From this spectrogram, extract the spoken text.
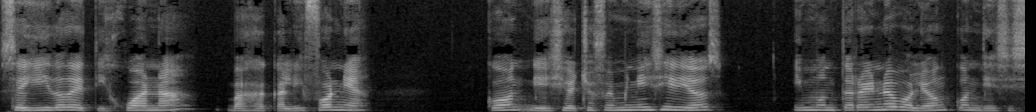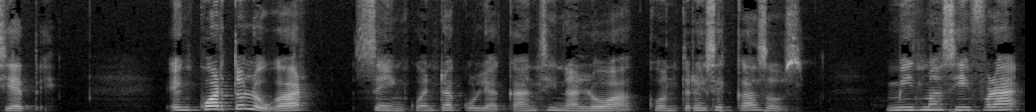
seguido de Tijuana, Baja California, con 18 feminicidios, y Monterrey, Nuevo León, con 17. En cuarto lugar se encuentra Culiacán, Sinaloa, con 13 casos. Misma cifra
